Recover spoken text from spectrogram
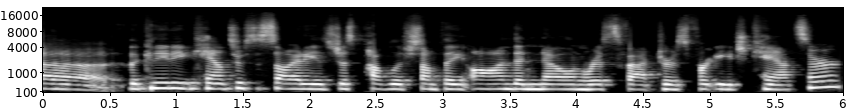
uh, the Canadian Cancer Society has just published something on the known risk factors for each cancer.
